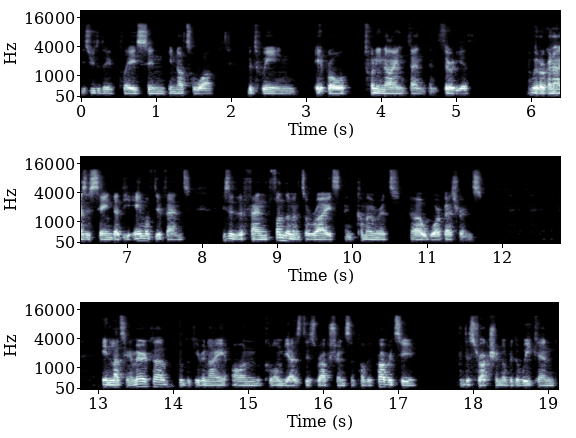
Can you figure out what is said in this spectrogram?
is due to take place in, in Ottawa between April 29th and, and 30th, with organizers saying that the aim of the event is to defend fundamental rights and commemorate uh, war veterans. In Latin America, we'll keep an eye on Colombia's disruptions in public property destruction over the weekend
